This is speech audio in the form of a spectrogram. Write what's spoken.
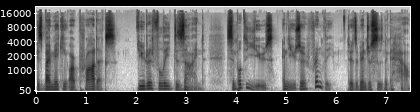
is by making our products beautifully designed, simple to use and user friendly。所以这边就是那个 how，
